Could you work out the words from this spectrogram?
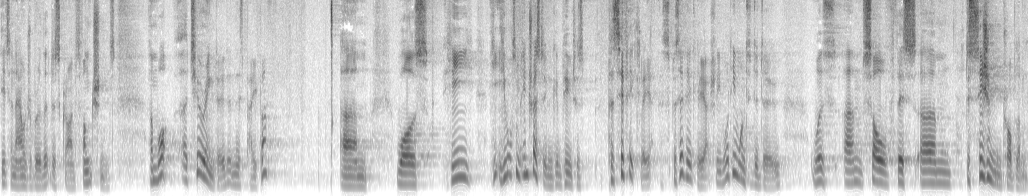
it's an algebra that describes functions. And what uh, Turing did in this paper um, was he, he, he wasn't interested in computers specifically, specifically, actually. What he wanted to do was um, solve this um, decision problem,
